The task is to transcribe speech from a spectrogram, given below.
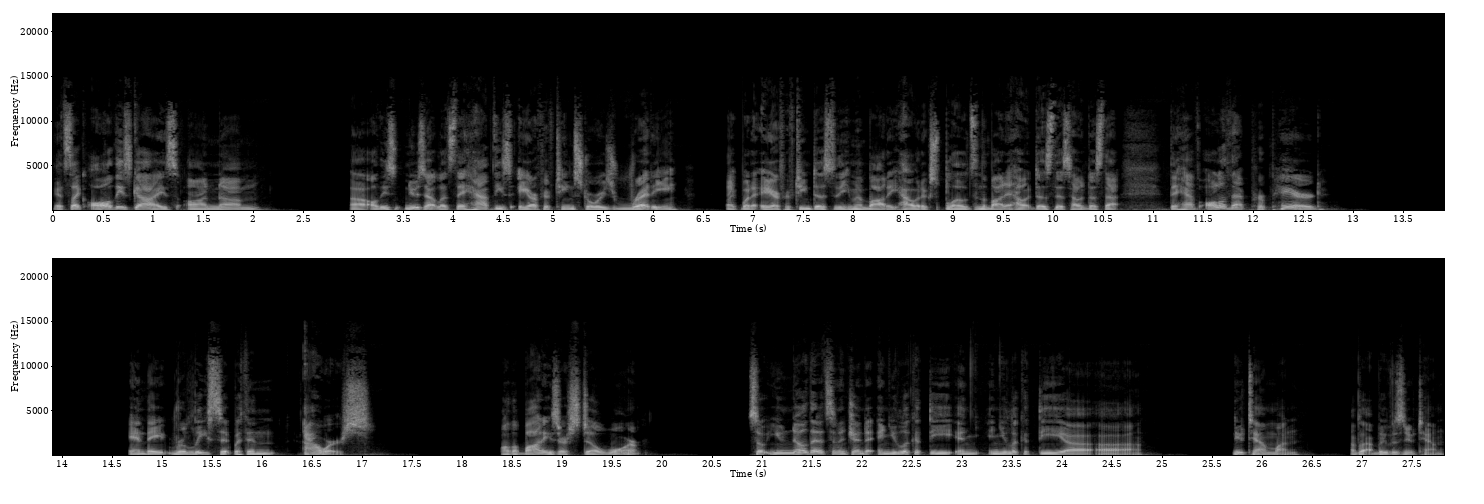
It's like all these guys on um, uh, all these news outlets. They have these AR-15 stories ready, like what an AR-15 does to the human body, how it explodes in the body, how it does this, how it does that. They have all of that prepared, and they release it within hours, while the bodies are still warm. So you know that it's an agenda, and you look at the and, and you look at the uh, uh, Newtown one. I, believe it was Newtown.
